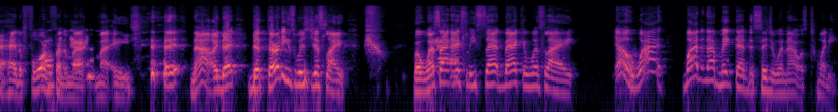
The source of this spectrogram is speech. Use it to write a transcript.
I had a four in front of my, my age. now that the 30s was just like, but once I actually sat back and was like, yo, why why did I make that decision when I was 20?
